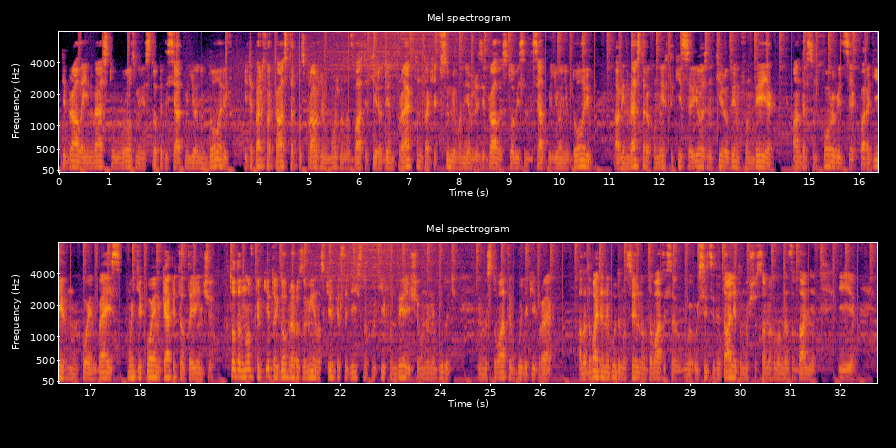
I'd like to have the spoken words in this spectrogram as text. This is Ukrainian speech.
дібрали інвесту у розмірі 150 мільйонів доларів, і тепер Forecaster по-справжньому можна назвати Tier 1 проектом, так як в сумі вони вже зібрали 180 мільйонів доларів, а в інвесторах у них такі серйозні Tier 1 фонди, як Андерсон Хоровіц, як Paradigm, Coinbase, Multicoin Capital та інші. Хто давно в крипті, той добре розуміє, наскільки це дійсно круті фонди і що вони не будуть інвестувати в будь-який проект. Але давайте не будемо сильно вдаватися в усі ці деталі, тому що саме головне завдання і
